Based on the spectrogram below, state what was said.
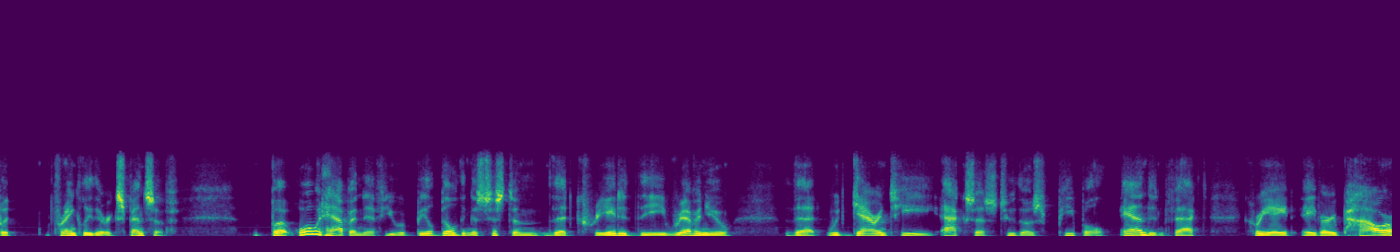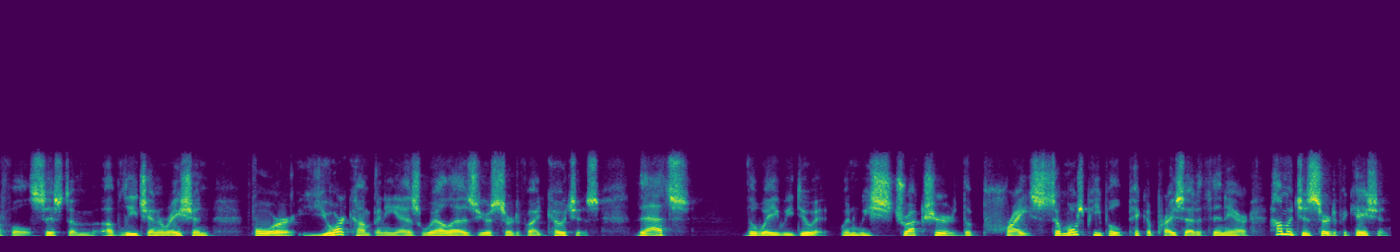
but frankly they're expensive. But what would happen if you were build, building a system that created the revenue that would guarantee access to those people and, in fact, create a very powerful system of lead generation for your company as well as your certified coaches? That's the way we do it. When we structure the price, so most people pick a price out of thin air. How much is certification?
